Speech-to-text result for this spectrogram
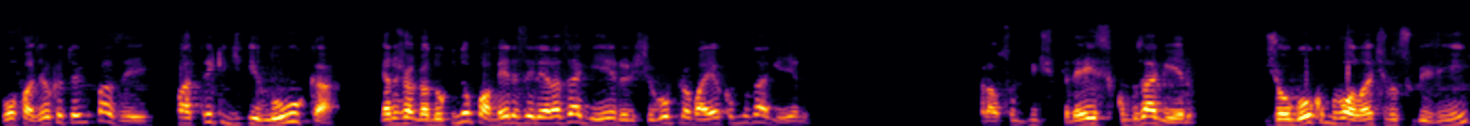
vou fazer o que eu tenho que fazer. Patrick de Luca era um jogador que no Palmeiras ele era zagueiro. Ele chegou para o Bahia como zagueiro. Para o Sub-23 como zagueiro jogou como volante no sub-20,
